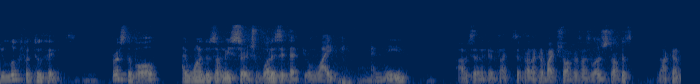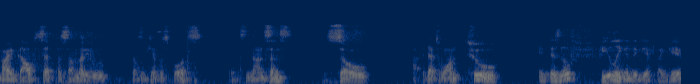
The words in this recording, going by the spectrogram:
you look for two things. First of all, I want to do some research. What is it that you like and need? Obviously, it's like if I'm not going to buy chocolates, I'm allergic chocolates. I'm not going to buy a golf set for somebody who doesn't care for sports. It's nonsense. So uh, that's one. Two, if there's no feeling in the gift I give,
